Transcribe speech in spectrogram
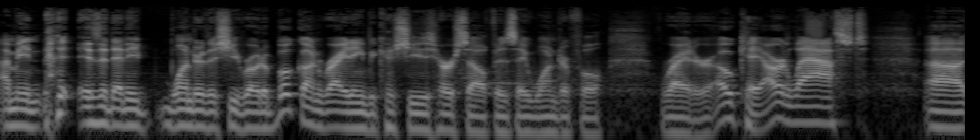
I mean, is it any wonder that she wrote a book on writing because she herself is a wonderful writer? Okay, our last. Uh,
